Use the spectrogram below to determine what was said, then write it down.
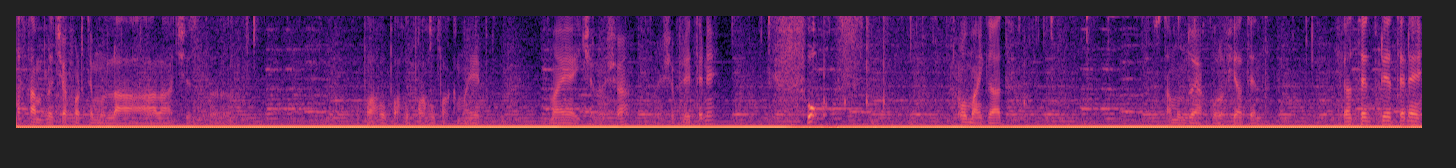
Asta îmi plăcea foarte mult la, la acest uh, Hopa, hopa, hopa, hopa, că mai e, mai e aici, nu așa? Nu așa, prietene? Oh! oh my god. Sunt amândoi acolo, fii atent. Fii atent, prietene.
